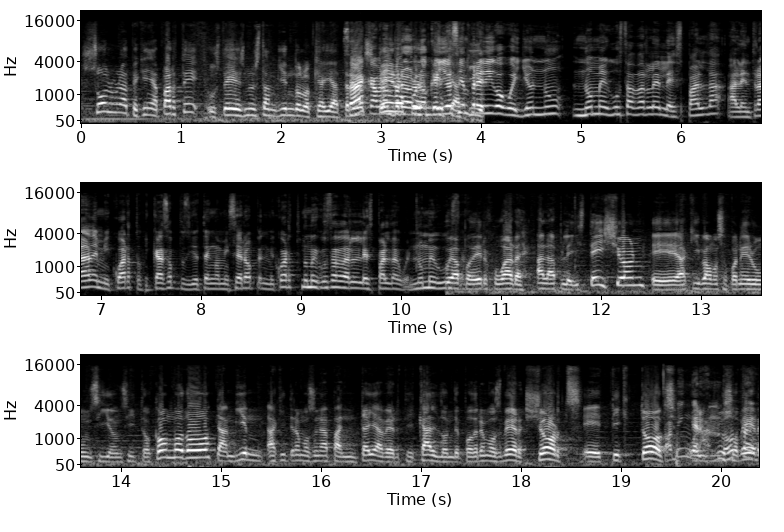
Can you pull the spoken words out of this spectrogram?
solo una pequeña parte. Ustedes no están viendo lo que hay atrás. cabrón, pero lo que yo siempre aquí- digo, güey, yo no, no me gusta darle la espalda a la entrada de mi cuarto. En mi caso, pues yo tengo mi setup en mi cuarto. No me gusta darle la espalda, güey. No me Voy gusta. a poder jugar a la PlayStation. Eh, aquí vamos a poner un silloncito cómodo. También aquí tenemos una pantalla vertical donde podremos ver shorts, eh, TikToks o incluso grandota, ver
